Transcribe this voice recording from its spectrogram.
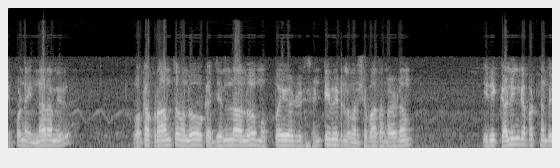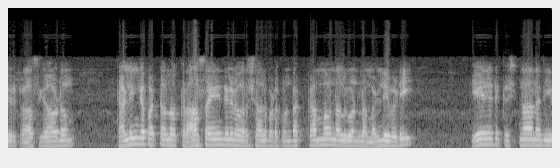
ఎప్పుడన్నా విన్నారా మీరు? ఒక ప్రాంతంలో ఒక జిల్లాలో ముప్పై ఏడు సెంటీమీటర్ల వర్షపాతం పడడం ఇది కళింగపట్నం దగ్గర క్రాస్ కావడం కళింగపట్నంలో క్రాస్ అయింది కూడా వర్షాలు పడకుండా ఖమ్మం నల్గొండలో మళ్ళీ పడి ఏదైతే కృష్ణానది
